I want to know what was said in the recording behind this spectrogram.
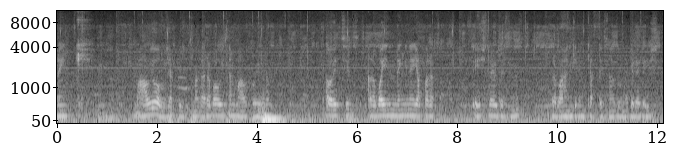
renk mavi olacak büyük ihtimal araba o yüzden mavi koyuyorum. Evet siz arabanın rengini yaparak değiştirebilirsiniz. Araba hangi renk yaptıysanız ona göre değiştir.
